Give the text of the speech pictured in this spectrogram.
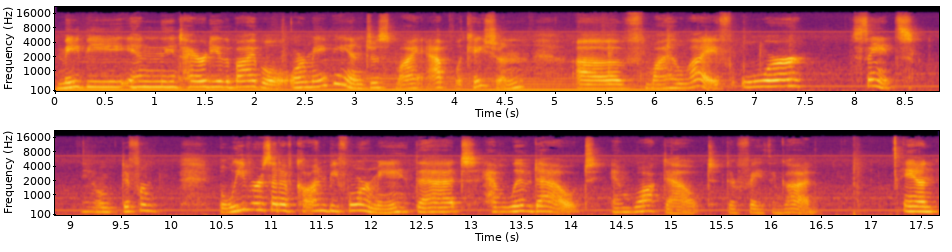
maybe in the entirety of the Bible, or maybe in just my application of my life, or saints, you know, different believers that have gone before me that have lived out and walked out their faith in God. And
